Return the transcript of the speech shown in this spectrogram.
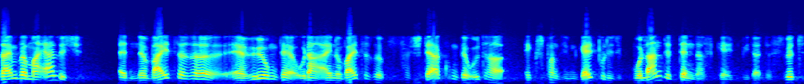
seien wir mal ehrlich, eine weitere Erhöhung der oder eine weitere Verstärkung der ultra-expansiven Geldpolitik, wo landet denn das Geld wieder? Das wird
